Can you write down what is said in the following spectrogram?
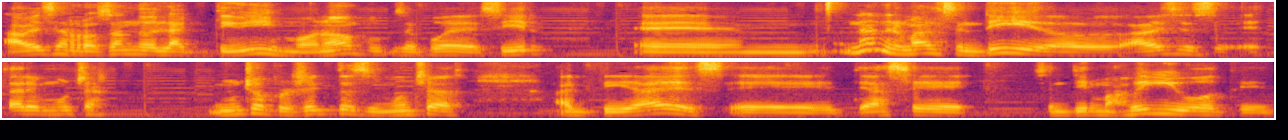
a veces rozando el activismo, ¿no? Se puede decir. no en el mal sentido, a veces estar en muchas muchos proyectos y muchas actividades eh, te hace sentir más vivo, te,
